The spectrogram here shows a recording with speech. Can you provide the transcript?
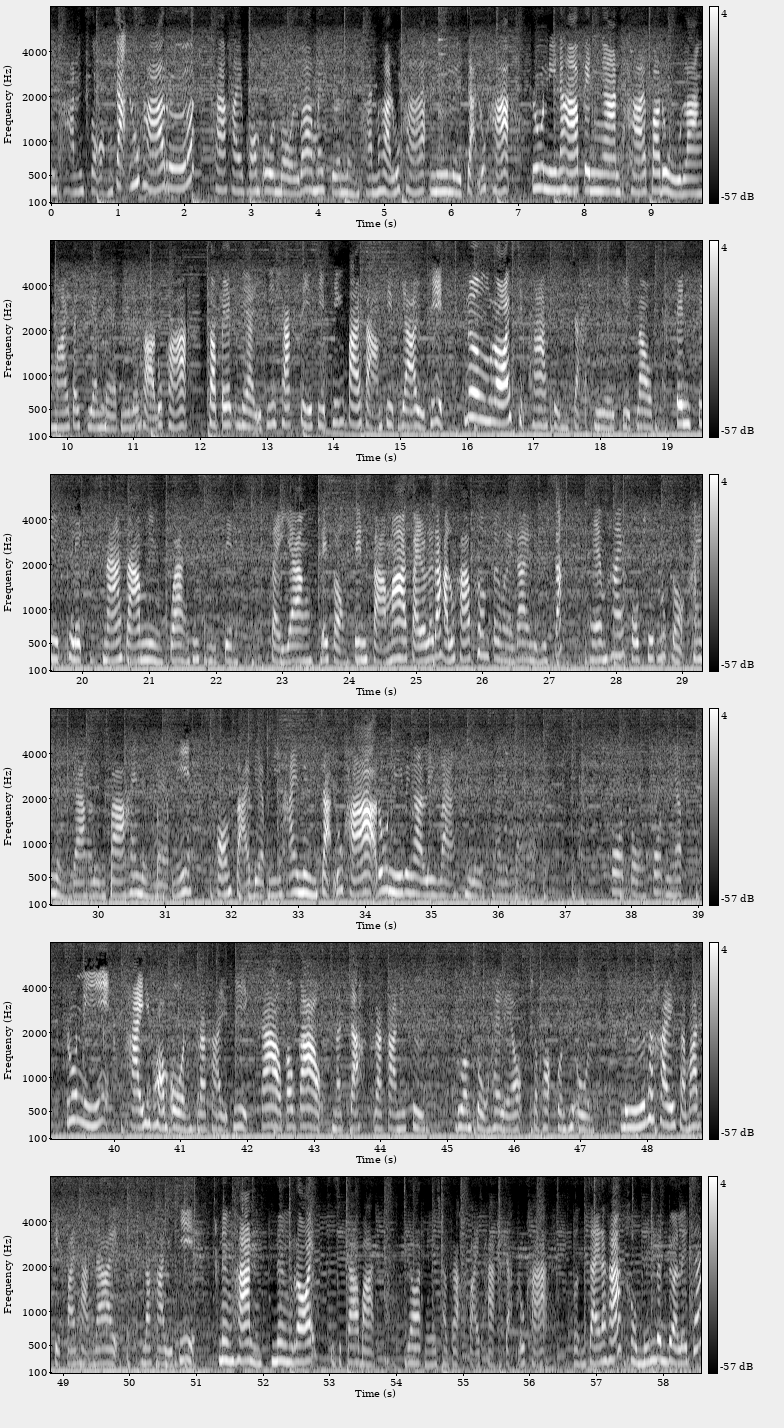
นพันสองจะลูกค้าหรือถ้าใครพร้อมโอนบอกเลยว่าไม่เกิน 1,000ค่ะลูกค้ามีเลยจะลูกค้า รุ่นนี้นะคะ เป็นงานท้ายปลาดูรางไม้ตะเคียนแบบนี้เลยค่ะลูกค้าสเปคเนี่ยอยู่ที่ชัก 40 ทิ้งปลาย 30 ยาวอยู่ที่ 115เซนจากทีเลยปีกเราเป็นปีกเล็กหนา3มิลกว้างที่ 4 เซน ใส่ยางได้ 2เซนสามารถใส่แล้วเลยได้ค่ะลูกค้าเพิ่มเติมอะไรได้หรือนะจ๊ะแถมให้ครบชุดลูกดอกให้ 1 ยางเริงปลาให้ 1 แบบนี้ พร้อมสายแบบนี้ให้ 1จัดลูกค้า รุ่นนี้เป็นงานเลงรางนี่เลยงานเลงรางโคตรตรงโคตรเนี้ยบรุ่นนี้ใครที่พร้อมโอน ราคาอยู่ที่ 999 นะจ๊ะ ราคานี้คือรวมส่งให้แล้ว เฉพาะคนที่โอน หรือถ้าใครสามารถเก็บปลายทางได้ ราคาอยู่ที่ 1,149 บาท ยอดนี้ชำระปลายทางจากลูกค้า สนใจนะคะคอมเมนต์เดือดๆเลยจ้า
